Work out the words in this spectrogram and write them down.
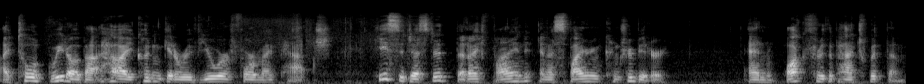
I told Guido about how I couldn't get a reviewer for my patch. He suggested that I find an aspiring contributor and walk through the patch with them.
